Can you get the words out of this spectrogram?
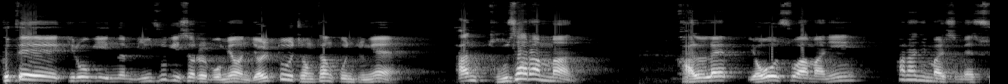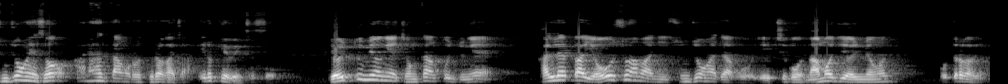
그때 기록이 있는 민수기서를 보면 열두 정탐꾼 중에 단 두 사람만 갈렙 여호수아만이 하나님 말씀에 순종해서 가나안 땅으로 들어가자 이렇게 외쳤어요. 12명의 정탐꾼 중에 갈렙과 여호수아만이 순종하자고 예치고 나머지 10명은 못 들어가겠다.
